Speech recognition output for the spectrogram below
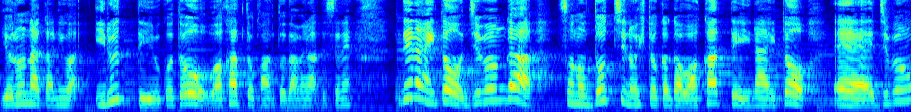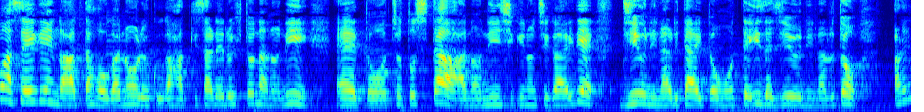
世の中にはいるっていうことを分かっとかんとダメなんですよね。でないと自分がそのどっちの人かが分かっていないと、えー、自分は制限があった方が能力が発揮される人なのに、えっ、ー、と、ちょっとしたあの認識の違いで自由になりたいと思っていざ自由になるとあれ？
